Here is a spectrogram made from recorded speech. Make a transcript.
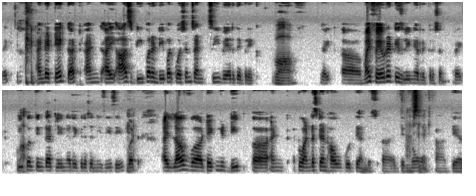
right? and I take that and I ask deeper and deeper questions and see where they break Wow. right uh, my favorite is linear regression right people think that linear regression is easy but i love uh, taking it deep uh, and to understand how good they under- uh, they know Absolutely. uh, their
